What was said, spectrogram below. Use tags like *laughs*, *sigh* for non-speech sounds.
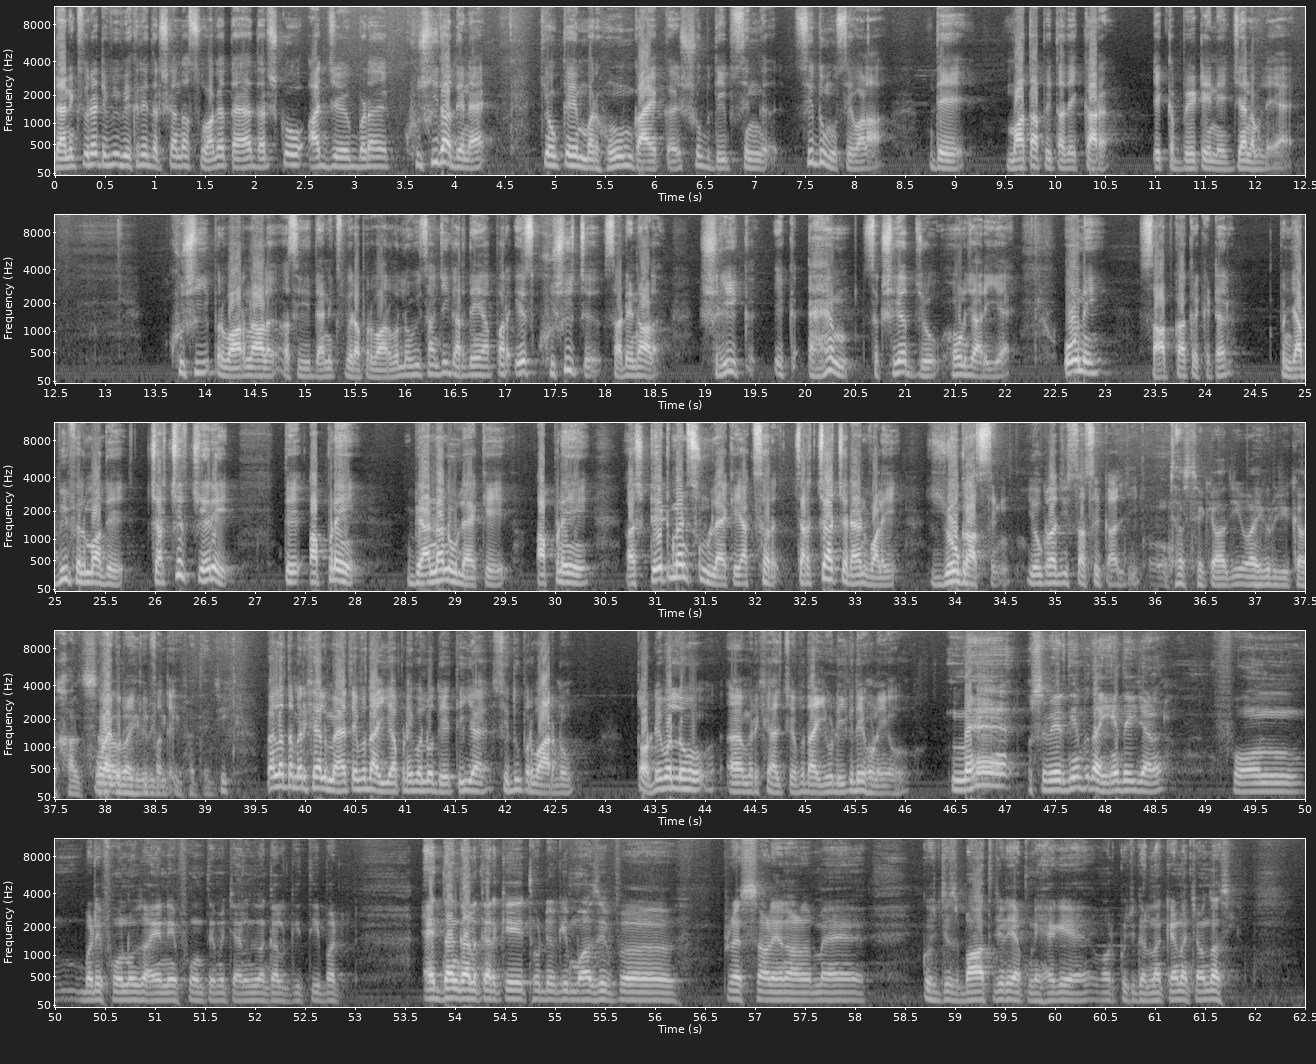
ਦੈਨਿਕ Savera TV ਵੇਖ ਰਹੇ ਦਰਸ਼ਕਾਂ ਦਾ ਸਵਾਗਤ ਹੈ। ਦਰਸ਼ਕੋ, ਅੱਜ ਬੜਾ ਖੁਸ਼ੀ ਦਾ ਦਿਨ ਹੈ ਕਿਉਂਕਿ ਮਰਹੂਮ ਗਾਇਕ ਸ਼ੁਭਦੀਪ ਸਿੰਘ ਸਿੱਧੂ ਮੂਸੇਵਾਲਾ ਦੇ ਮਾਤਾ-ਪਿਤਾ ਦੇ ਘਰ ਇੱਕ ਬੇਟੇ ਨੇ ਜਨਮ ਲਿਆ ਹੈ। ਖੁਸ਼ੀ ਪਰਿਵਾਰ ਨਾਲ ਅਸੀਂ ਦੈਨਿਕ ਸਵੇਰਾ ਪਰਿਵਾਰ ਵੱਲੋਂ ਵੀ ਸਾਂਝੀ ਕਰਦੇ ਹਾਂ, ਪਰ ਇਸ ਖੁਸ਼ੀ 'ਚ ਸਾਡੇ ਨਾਲ ਸ਼ਰੀਕ ਇੱਕ ਅਹਿਮ ਸ਼ਖਸੀਅਤ ਜੋ ਹੋਣ ਜਾ ਰਹੀ ਹੈ, ਉਹ ਨੇ ਸਾਬਕਾ ਕ੍ਰਿਕਟਰ, ਪੰਜਾਬੀ ਫਿਲਮਾਂ ਦੇ ਚਰਚਿਤ ਚਿਹਰੇ ਤੇ ਆਪਣੇ ਬਿਆਨਾਂ ਨੂੰ ਲੈ ਕੇ ਆਪਣੇ ਸਟੇਟਮੈਂਟਸ ਨੂੰ ਲੈ ਕੇ ਅਕਸਰ ਚਰਚਾ 'ਚ ਰਹਿਣ ਵਾਲੇ ਯੋਗਰਾਜ ਸਿੰਘ। ਯੋਗਰਾਜ ਜੀ ਸਤਿ ਸ਼੍ਰੀ ਅਕਾਲ ਜੀ। ਸਤਿ ਸ਼੍ਰੀ ਅਕਾਲ ਜੀ ਵਾਹਿਗੁਰੂ ਜੀ ਕਾ ਖਾਲਸਾ ਵਾਹਿਗੁਰੂ ਜੀ ਕੀ ਫਤਿਹ। ਜੀ। ਪਹਿਲਾਂ ਤਾਂ ਮੇਰੇ ਖਿਆਲ ਮੈਂ ਤੇ ਵਧਾਈ ਆਪਣੇ ਵੱਲੋਂ ਦੇਤੀ ਹੈ ਸਿੱਧੂ ਪਰਿਵਾਰ ਨੂੰ। ਤੁਹਾਡੇ ਵੱਲੋਂ ਮੇਰੇ ਖਿਆਲ 'ਚ ਵਧਾਈ ਉਡੀਕਦੇ ਹੋਣੇ ਹੋ ਮੈਂ ਸਵੇਰ ਦੀਆਂ ਵਧਾਈਆਂ ਦੇਈ ਜਾਣਾ। ਫੋਨ ਬੜੇ ਫੋਨੋਜ਼ ਆਏ ਨੇ ਫੋਨ ਤੇ ਮੈਂ ਚੈਨਲ ਨਾਲ ਗੱਲ ਕੀਤੀ ਬਟ ਐਦਾਂ ਗੱਲ ਕਰਕੇ ਤੁਹਾਡੇ ਅੱਗੇ ਮੁਆਜ਼ਿਬ ਪ੍ਰੈਸ ਵਾਲਿਆਂ ਨਾਲ ਮੈਂ ਕੁਝ ਜਜ਼ਬਾਤ ਜਿਹੜੇ ਆਪਣੇ ਹੈਗੇ ਆ ਔਰ ਕੁਝ ਗੱਲਾਂ ਕਹਿਣਾ ਚਾਹੁੰਦਾ ਸੀ।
